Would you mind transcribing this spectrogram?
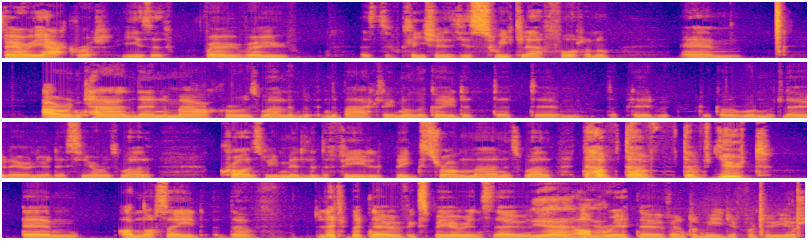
very accurate. He's a very very, as the cliche is, he's sweet left foot on him. Um, Aaron Khan then a marker as well in the in the back line, another guy that that um, that played with got a run with Louth earlier this year as well. Crosby middle of the field, big strong man as well. They have they have they've youth um, on their side. They've a little bit now of experience now. Yeah, They operate now of intermediate for two years.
